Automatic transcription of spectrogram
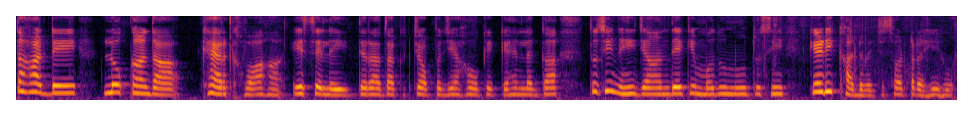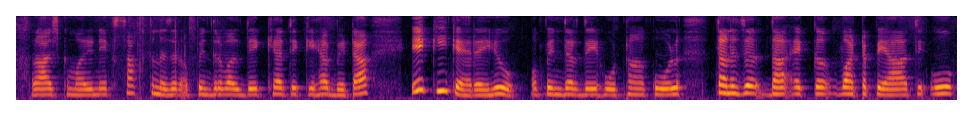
ਤੁਹਾਡੇ ਲੋਕਾਂ ਦਾ ਖੈਰ ਖਵਾ ਹਾਂ ਇਸੇ ਲਈ ਤੇਰਾ ਤੱਕ ਚੁੱਪ ਜਿਹਾ ਹੋ ਕੇ ਕਹਿਣ ਲੱਗਾ, ਤੁਸੀਂ ਨਹੀਂ ਜਾਣਦੇ ਕਿ ਮਧੂ ਨੂੰ ਤੁਸੀਂ ਕਿਹੜੀ ਖੱਡ ਵਿੱਚ ਸੁੱਟ ਰਹੇ ਹੋ? ਰਾਜਕੁਮਾਰੀ ਨੇ ਇੱਕ ਸਖਤ ਨਜ਼ਰ ਉਪਿੰਦਰ ਵੱਲ ਦੇਖਿਆ ਤੇ ਕਿਹਾ, ਬੇਟਾ, ਇਹ ਕੀ ਕਹਿ ਰਹੇ ਹੋ? ਉਪਿੰਦਰ ਦੇ ਹੋਠਾਂ ਕੋਲ ਤਨਜ਼ ਦਾ ਇੱਕ ਵੱਟ ਪਿਆ ਤੇ ਉਹ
